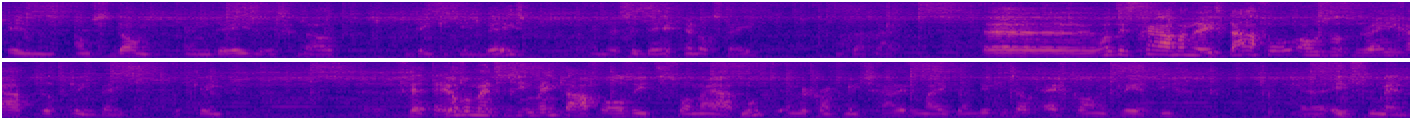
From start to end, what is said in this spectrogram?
in Amsterdam en deze is gebouwd denk ik in Weesp. En daar zit DNR nog steeds, die blijft bij. Uh, wat is het gaaf aan deze tafel? Alles wat er doorheen gaat, dat klinkt beter. Dat klinkt vetter. Heel veel mensen zien mengtafel als iets van, nou ja, het moet en dan kan ik een beetje schuiven, maar dit is ook echt gewoon een creatief uh, instrument.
